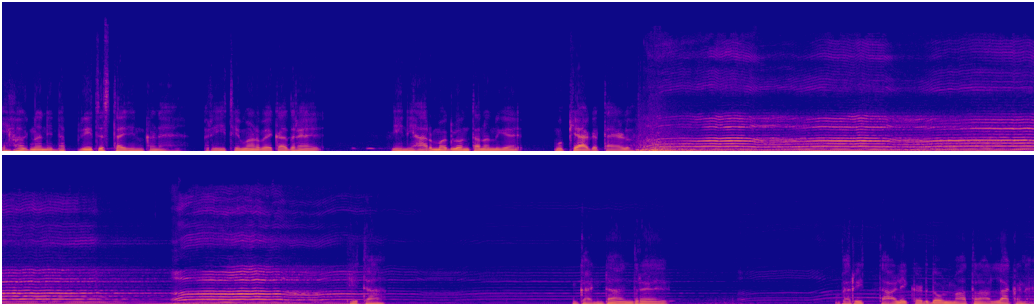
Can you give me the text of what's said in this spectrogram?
ಇವಾಗ ನಾನು ನಿನ್ನ ಪ್ರೀತಿಸ್ತಾ ಇದ್ದೀನಿ ಕಣೆ. ಪ್ರೀತಿ ಮಾಡಬೇಕಾದ್ರೆ ನೀನು ಯಾರ ಮಗಳು ಅಂತ ನನಗೆ ಮುಖ್ಯ ಆಗುತ್ತಾ ಹೇಳು. ಗೀತಾ, ಗಂಡ ಅಂದರೆ ಬರೀ ತಾಳಿ ಕಡ್ದವನು ಮಾತ್ರ ಅಲ್ಲ ಕಣೆ.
